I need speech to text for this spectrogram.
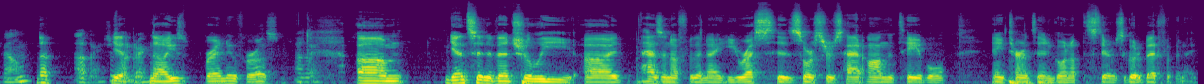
film? No. Okay, just Yeah, wondering. no, he's brand new for us. Okay. Um, Yensid eventually uh, has enough for the night. He rests his sorcerer's hat on the table, and he turns in, going up the stairs to go to bed for the night.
